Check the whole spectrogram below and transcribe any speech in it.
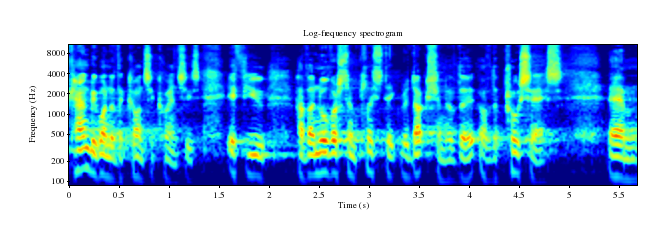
can be one of the consequences if you have an oversimplistic reduction of the, of the process. Um,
